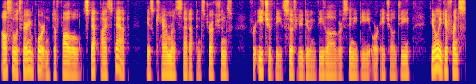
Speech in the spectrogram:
Also, it's very important to follow step by step his camera setup instructions for each of these. So if you're doing Vlog or Cine-D or HLG, the only difference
